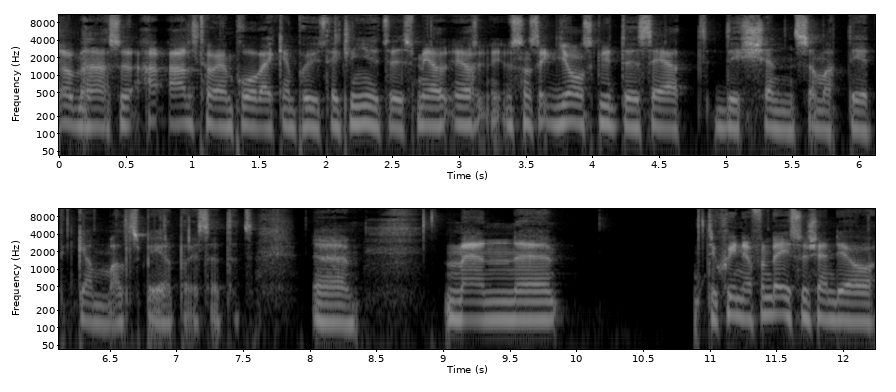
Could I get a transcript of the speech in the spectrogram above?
Ja, men alltså, allt har en påverkan på utvecklingen givetvis. Men jag, jag, som sagt, jag skulle inte säga att det känns som att det är ett gammalt spel på det sättet. Uh, men uh, till skillnad från dig så kände jag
